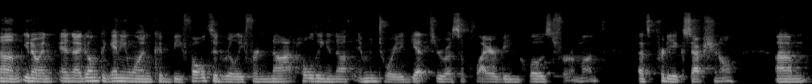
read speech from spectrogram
Um, you know, and, and I don't think anyone could be faulted really for not holding enough inventory to get through a supplier being closed for a month. That's pretty exceptional. Um,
